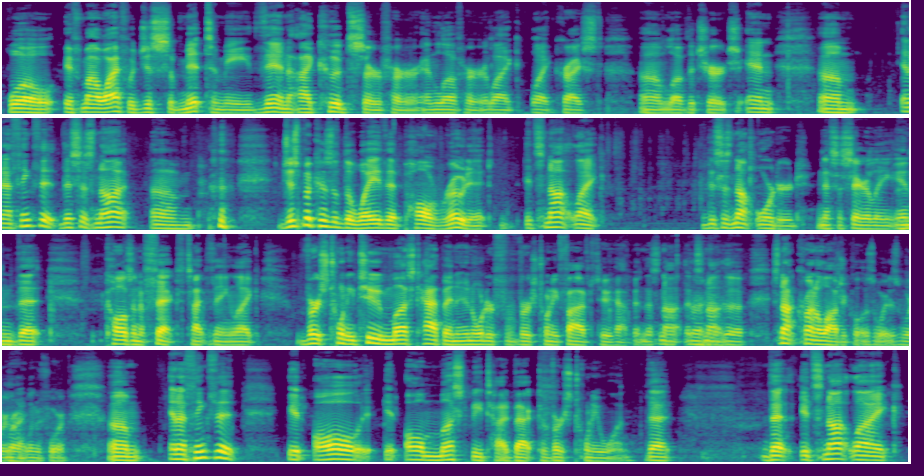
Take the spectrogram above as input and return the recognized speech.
well if my wife would just submit to me then i could serve her and love her like like christ um, loved the church. And um, and i think that this is not um, just because of the way that paul wrote it it's not like this is not ordered necessarily in that cause and effect type thing. Like verse 22 must happen in order for verse 25 to happen. That's not that's not the it's not chronological is what is what Right. i'm looking for. Um, and i think that it all it all must be tied back to verse 21 that that it's not like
